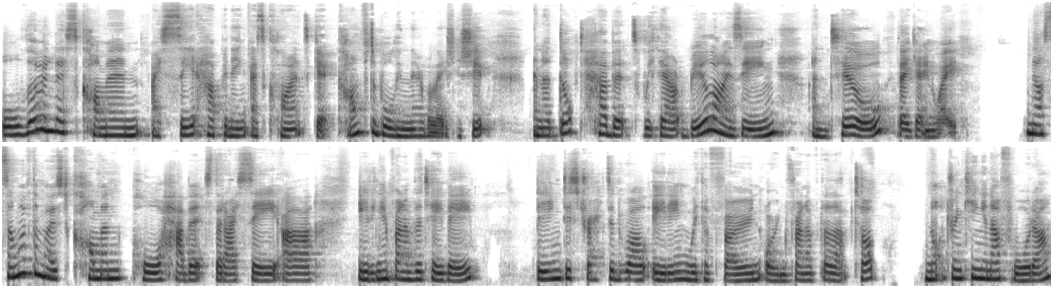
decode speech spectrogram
Although less common, I see it happening as clients get comfortable in their relationship and adopt habits without realizing until they gain weight. Now, some of the most common poor habits that I see are eating in front of the TV, being distracted while eating with a phone or in front of the laptop, not drinking enough water,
